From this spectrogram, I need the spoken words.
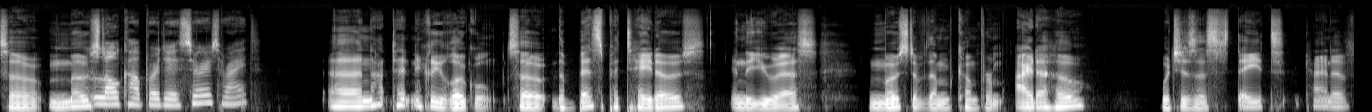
So most local producers, right? uh not technically local. So the best potatoes in the US, most of them come from Idaho, which is a state kind of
